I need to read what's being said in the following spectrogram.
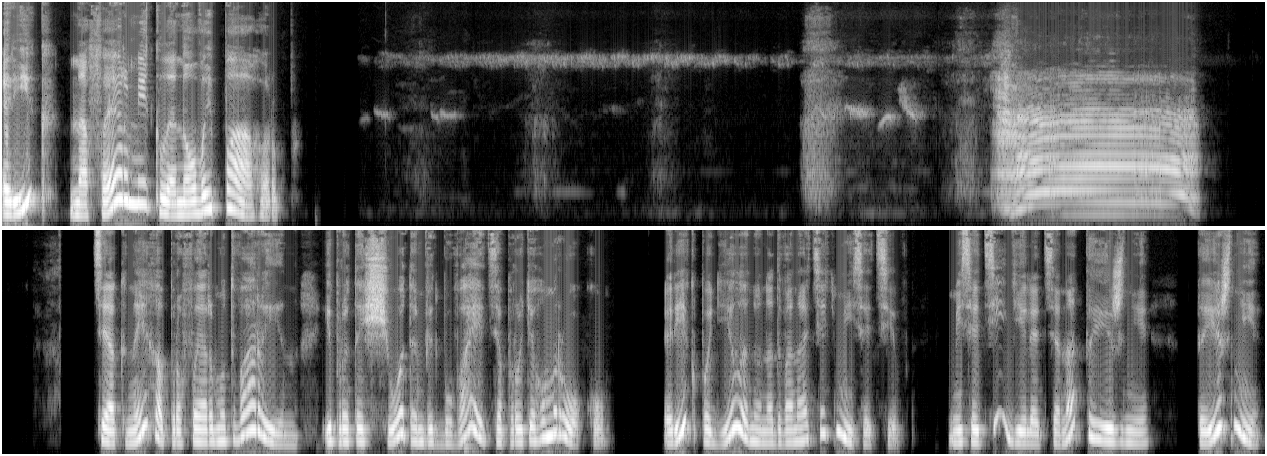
Рік на фермі Кленовий пагорб. Ця книга про ферму тварин і про те, що там відбувається протягом року. Рік поділено на 12 місяців. Місяці діляться на тижні, тижні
